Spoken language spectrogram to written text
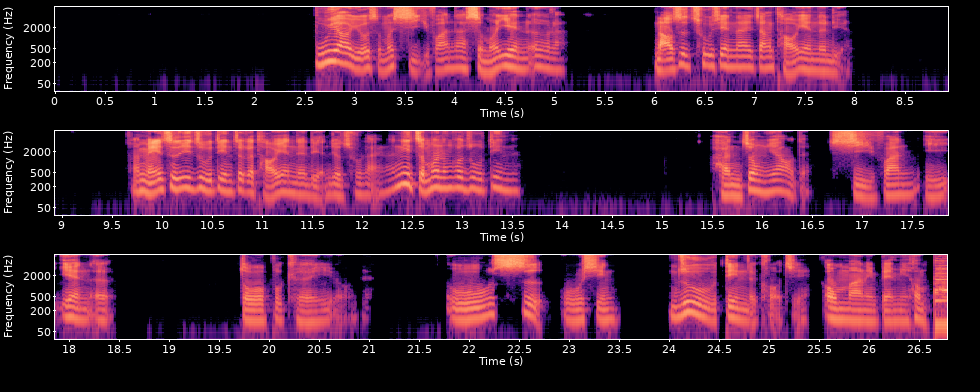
不要有什么喜欢啊，什么厌恶了，老是出现那一张讨厌的脸。啊，每一次一入定，这个讨厌的脸就出来了。你怎么能够入定呢？很重要的，喜欢与厌恶都不可以有的，无事无心，入定的口诀。Om Mani Padme Hum。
